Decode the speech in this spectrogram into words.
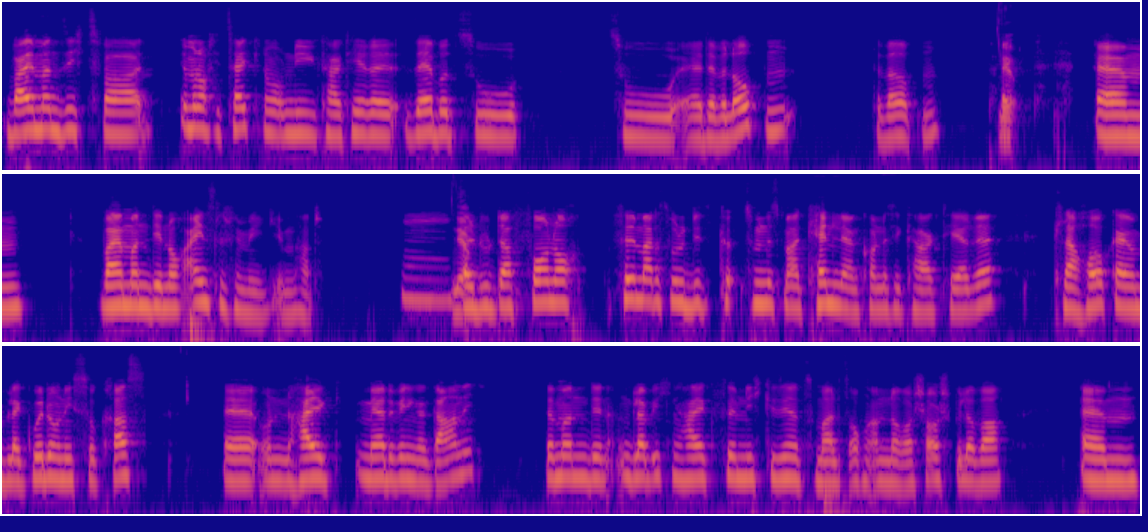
weil man sich zwar immer noch die Zeit genommen hat, um die Charaktere selber zu, zu äh, developen, developen, perfekt, ähm, weil man denen noch Einzelfilme gegeben hat. Hm. Ja. Weil du davor noch Filme hattest, wo du die zumindest mal kennenlernen konntest, die Charaktere. Klar, Hawkeye und Black Widow nicht so krass. Äh, und Hulk mehr oder weniger gar nicht. Wenn man den unglaublichen Hulk-Film nicht gesehen hat, zumal es auch ein anderer Schauspieler war. Ähm,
